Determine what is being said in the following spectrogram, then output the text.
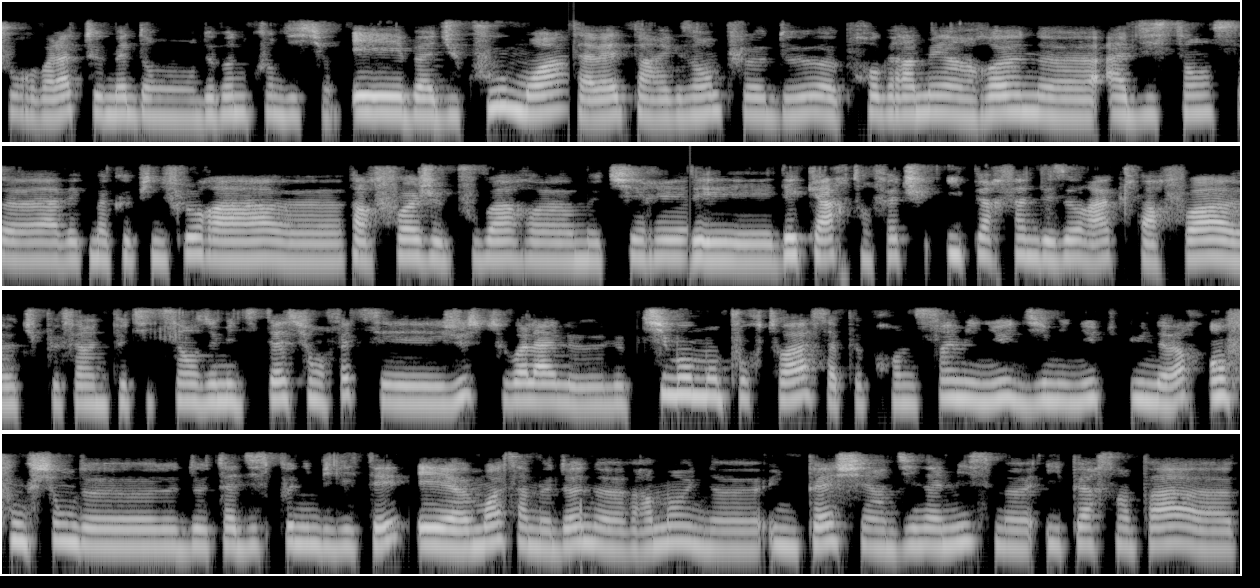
pour voilà te mettre dans de bonnes conditions. Et bah du coup, moi, ça va être par exemple de euh, programmer un run euh, à distance avec ma copine Flora. parfois, je vais pouvoir me tirer des, cartes. En fait, je suis hyper fan des oracles. Parfois, tu peux faire une petite séance de méditation. En fait, c'est juste voilà le, petit moment pour toi. Ça peut prendre 5 minutes, 10 minutes, une heure en fonction de, de ta disponibilité. Et moi, ça me donne vraiment une, une pêche et un dynamisme hyper sympa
